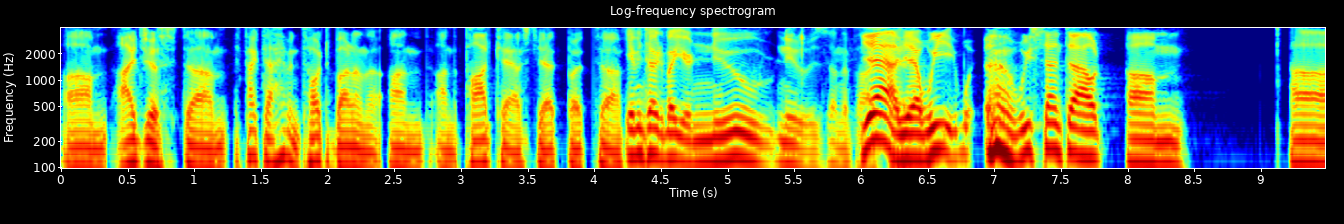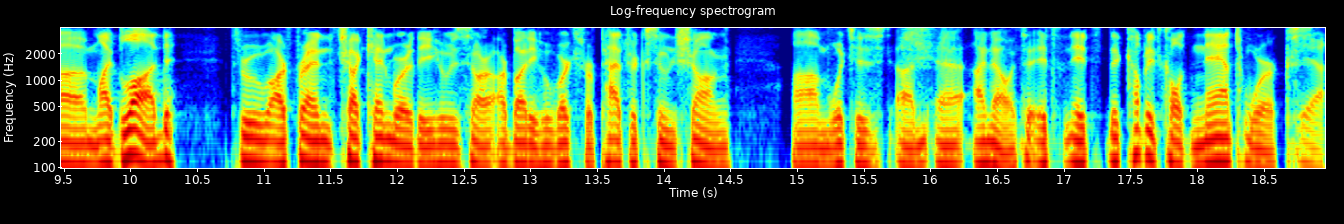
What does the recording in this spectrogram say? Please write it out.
um, I just, um, in fact, I haven't talked about it on the on on the podcast yet, but uh, You haven't talked about your new news on the podcast. yeah, yeah. We we sent out um, uh, my blood through our friend Chuck Kenworthy, who's our, our buddy who works for Patrick Soon-Shiong, um, which is uh, uh, I know it's it's it's the company's called Nantworks. yeah.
